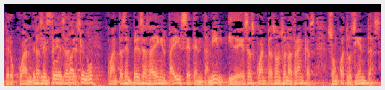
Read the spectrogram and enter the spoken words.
Pero ¿cuántas empresas... no. ¿Cuántas empresas hay en el país? 70 mil. Y de esas, ¿cuántas son zonas francas? Son 400.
